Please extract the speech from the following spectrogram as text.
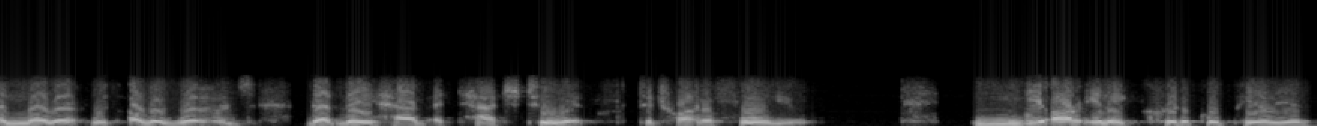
another with other words that they have attached to it to try to fool you. We are in a critical period,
